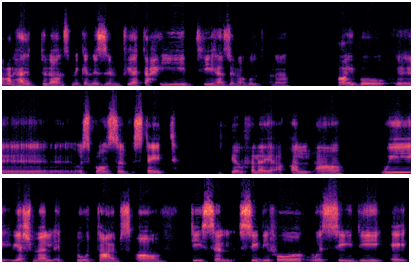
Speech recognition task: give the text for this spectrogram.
طبعا هذه ال tolerance mechanism فيها تحييد فيها زي ما قلت أنا hyporesponsive state بتصير الخلايا أقل آه. ويشمل ال two types of T cell CD4 وال CD8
